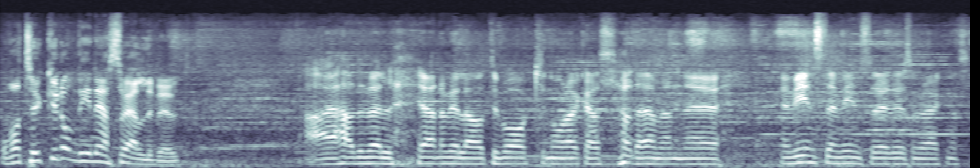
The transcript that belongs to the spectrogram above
Och vad tycker du om din SHL-debut? Ja, jag hade väl gärna velat ha tillbaka några kassar där, men eh, en vinst är en vinst, det är det som räknas.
